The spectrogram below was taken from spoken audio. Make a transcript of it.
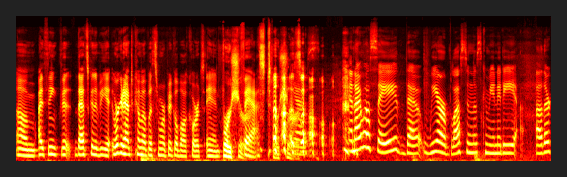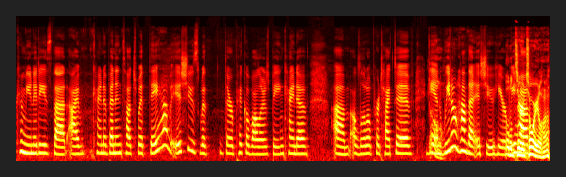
um, I think that that's going to be. It. We're going to have to come up with some more pickleball courts and For sure. fast. for sure. Yes. and I will say that we are blessed in this community. Other communities that I've kind of been in touch with, they have issues with their pickleballers being kind of um, a little protective, Oh. and we don't have that issue here. A little we territorial, huh?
